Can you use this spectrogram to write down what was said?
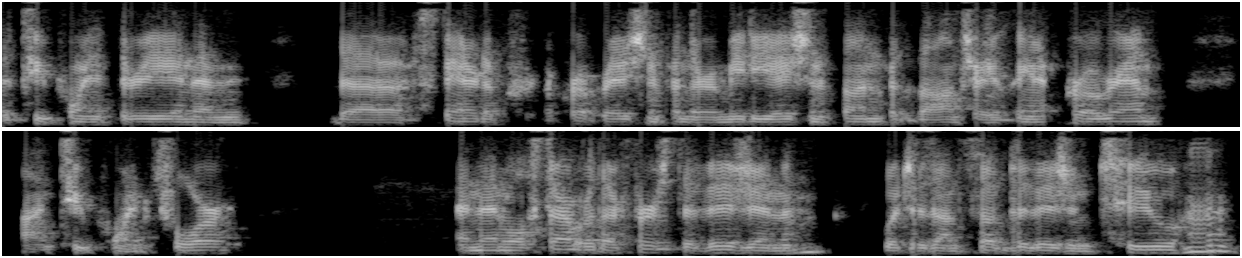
2.3 and then the standard appro- appropriation from the remediation fund for the voluntary cleanup program on 2.4. And then we'll start with our first division, which is on subdivision two.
